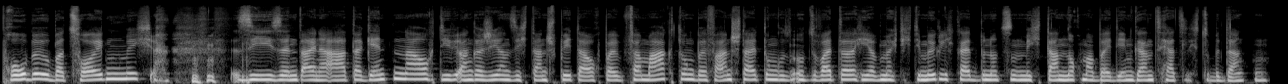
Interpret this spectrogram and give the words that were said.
Probe überzeugen mich. Sie sind eine Art Agenten auch, die engagieren sich dann später auch bei Vermarktung, bei Veranstaltungen und so weiter. Hier möchte ich die Möglichkeit benutzen, mich dann nochmal bei denen ganz herzlich zu bedanken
